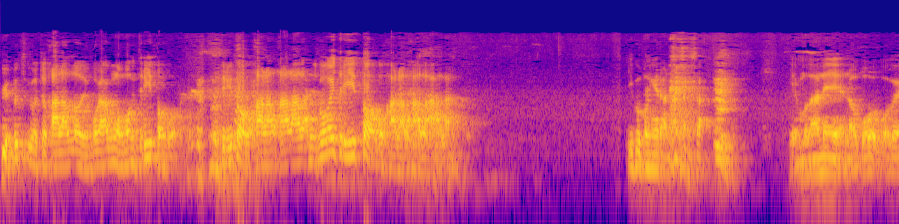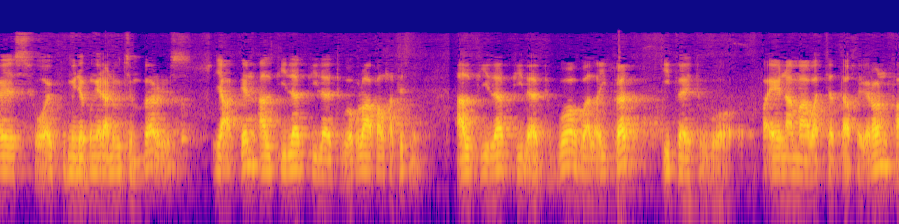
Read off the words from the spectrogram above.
Ya itu halal loh, pokoknya aku ngomong cerita kok. Cerita halal-halalan, pokoknya cerita kok halal-halalan. Iku pangeran Aksa. Ya mulane nopo wis wae bumine pangeran Jembar yakin al bilad bilad dua kalau apal hadis nih al bilad bilad dua wal ibad dua fa nama wajat khairon fa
